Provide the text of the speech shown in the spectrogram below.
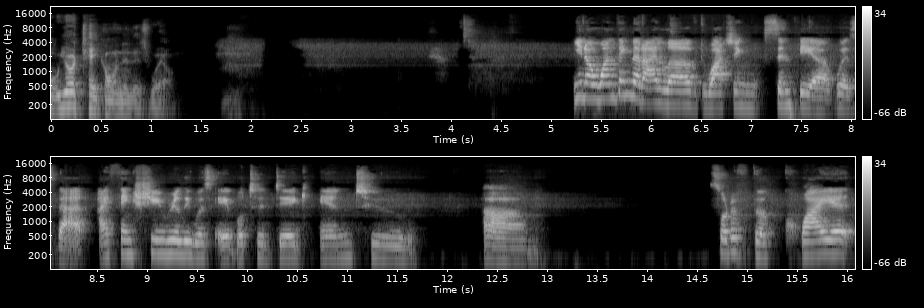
on your take on it as well. You know, one thing that I loved watching Cynthia was that I think she really was able to dig into um, sort of the quiet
